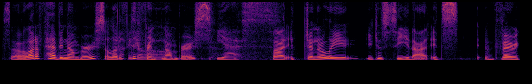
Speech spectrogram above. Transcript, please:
So a lot of heavy numbers, a lot of different numbers, Yes. but it generally you can see that it's very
